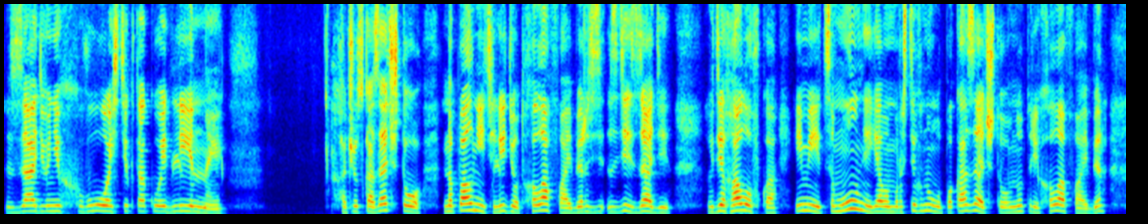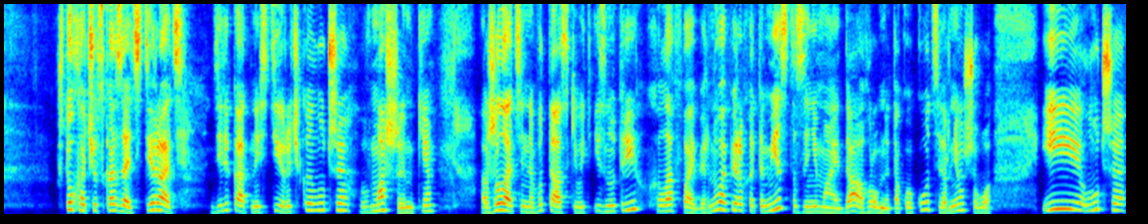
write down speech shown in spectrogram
Сзади у них хвостик такой длинный. Хочу сказать, что наполнитель идет холофайбер. Здесь сзади, где головка, имеется молния. Я вам расстегнула показать, что внутри холофайбер. Что хочу сказать, стирать деликатной стирочкой лучше в машинке. А, желательно вытаскивать изнутри холофайбер. Ну, во-первых, это место занимает, да, огромный такой код, свернешь его. И лучше,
